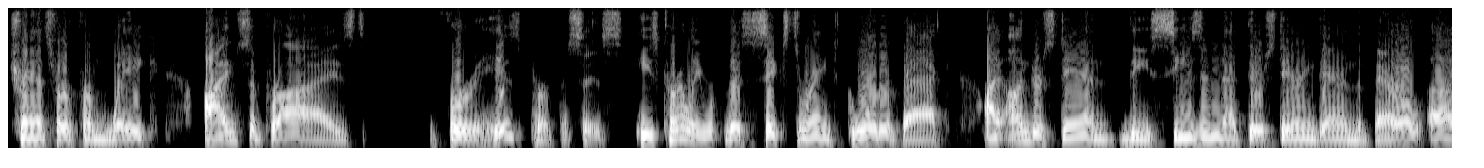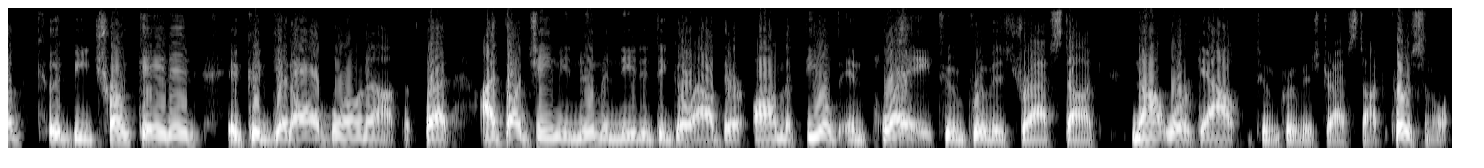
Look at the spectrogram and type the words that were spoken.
transfer from Wake. I'm surprised for his purposes. He's currently the sixth ranked quarterback. I understand the season that they're staring down the barrel of could be truncated. It could get all blown up. But I thought Jamie Newman needed to go out there on the field and play to improve his draft stock, not work out to improve his draft stock personally.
